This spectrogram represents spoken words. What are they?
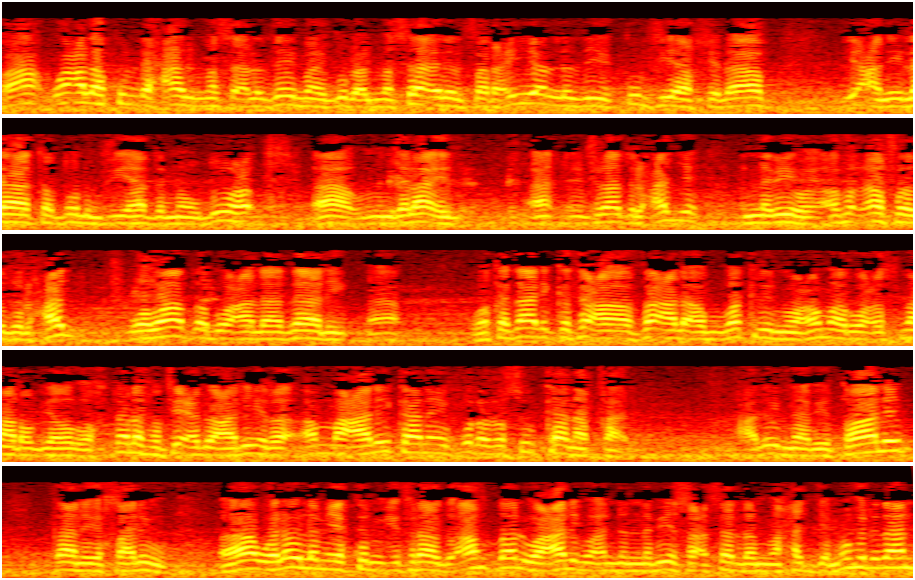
ها؟ وعلى كل حال المساله زي ما يقول المسائل الفرعية الذي يكون فيها خلاف يعني لا تضر في هذا الموضوع. من دلائل انفراد الحج النبي أفرد الحج وواظبوا على ذلك. وكذلك فعل أبو بكر وعمر وعثمان رضي الله عنهم واختلف فعل علي أما علي كان يقول الرسول كان قال علي بن أبي طالب كان يخالفه. ها ولو لم يكن الافراد أفضل وعلموا أن النبي صلى الله عليه وسلم حج مفردا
